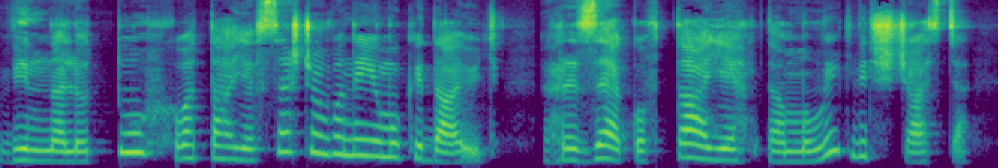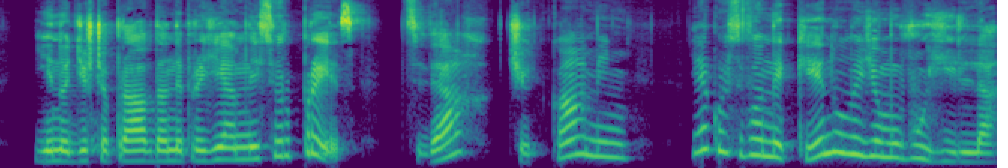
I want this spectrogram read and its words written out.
Він на льоту хватає все, що вони йому кидають, гризе, ковтає та млить від щастя. Іноді, щоправда, неприємний сюрприз цвях чи камінь. Якось вони кинули йому вугілля,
